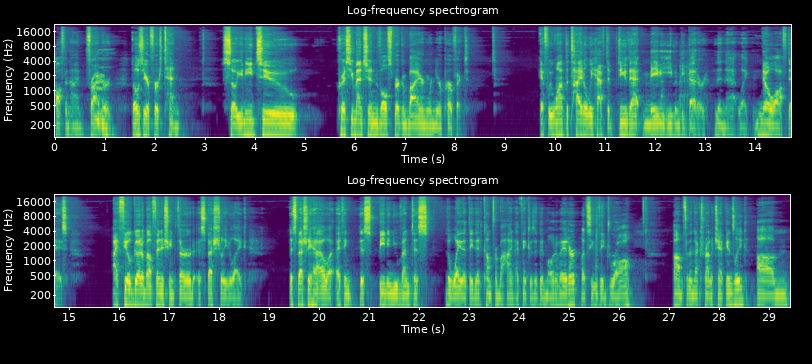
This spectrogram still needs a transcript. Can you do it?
Hoffenheim, Freiburg. Those are your first 10. So you need to, Chris, you mentioned Wolfsburg and Bayern were near perfect. If we want the title, we have to do that, maybe even be better than that. Like, no off days. I feel good about finishing third, especially like, especially how I think this beating Juventus the way that they did come from behind, I think is a good motivator. Let's see who they draw um, for the next round of Champions League. Um,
